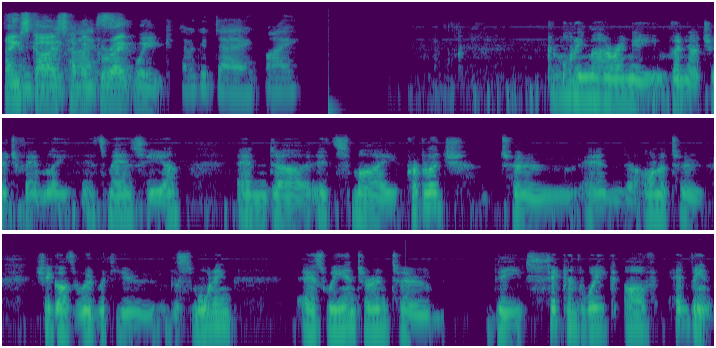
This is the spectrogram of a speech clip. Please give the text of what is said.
Thanks, Enjoy, guys. guys. Have a great week. Have a good day. Bye. Good morning, Mahurangi Vineyard Church family. It's Maz here, and uh, it's my privilege to and uh, honor to share God's word with you this morning as we enter into the second week of Advent.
